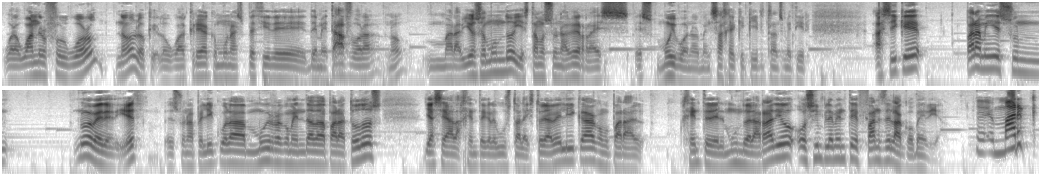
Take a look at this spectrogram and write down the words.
What a Wonderful World, ¿no? Lo, que, lo cual crea como una especie de, de metáfora, ¿no? Un maravilloso mundo y estamos en una guerra. Es, es muy bueno el mensaje que quiere transmitir. Así que, para mí es un 9 de 10. Es una película muy recomendada para todos, ya sea a la gente que le gusta la historia bélica, como para el- gente del mundo de la radio o simplemente fans de la comedia. Eh, Mark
